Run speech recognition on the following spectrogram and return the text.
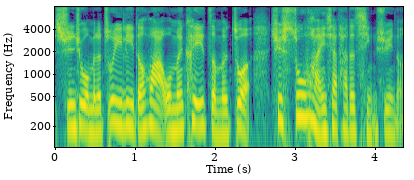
寻求我们的注意力的话，我们可以怎么做去舒缓一下他的情绪呢？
